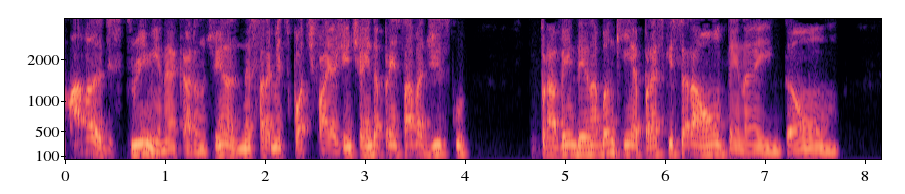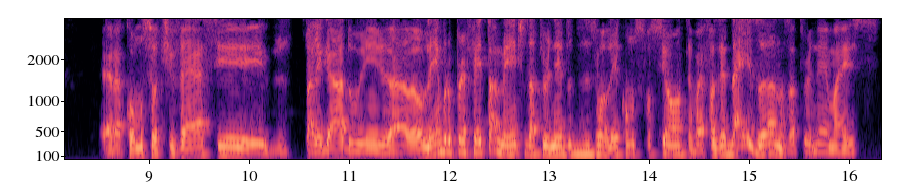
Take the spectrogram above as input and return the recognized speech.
falava de streaming, né, cara? Não tinha necessariamente Spotify. A gente ainda prensava disco para vender na banquinha. Parece que isso era ontem, né? Então, era como se eu tivesse, tá ligado? Eu lembro perfeitamente da turnê do Desenrolê como se fosse ontem. Vai fazer 10 anos a turnê, mas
